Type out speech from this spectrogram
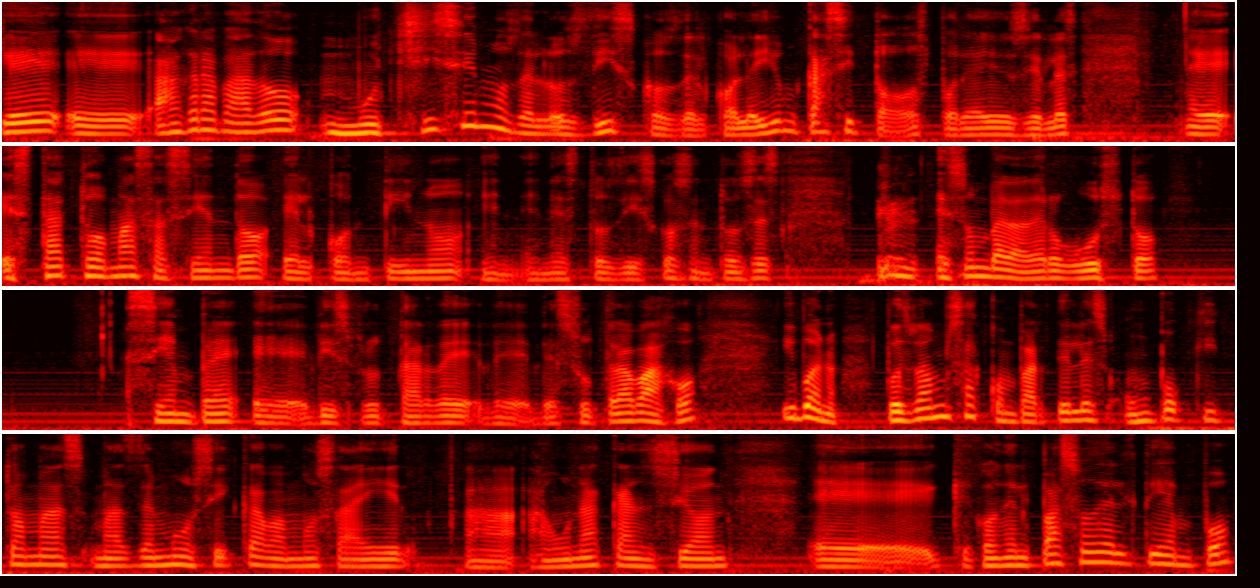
que eh, ha grabado muchísimos de los discos del Collegium, casi todos, podría decirles. Eh, está Thomas haciendo el continuo en, estos discos, entonces es un verdadero gusto siempre eh, disfrutar de, su trabajo y bueno pues vamos a compartirles un poquito más más de música vamos a ir a, una canción eh, que con el paso del tiempo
